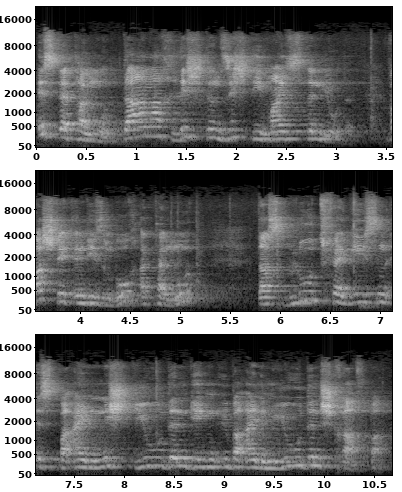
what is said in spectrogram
ist der Talmud. Danach richten sich die meisten Juden. Was steht in diesem Buch, At-Talmud? Das Blutvergießen ist bei einem Nichtjuden gegenüber einem Juden strafbar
